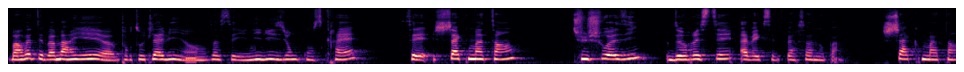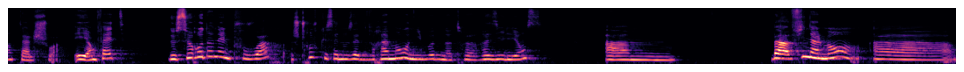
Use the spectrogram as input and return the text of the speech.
bah en fait, t'es pas marié euh, pour toute la vie. Hein. Ça, c'est une illusion qu'on se crée. C'est chaque matin, tu choisis de rester avec cette personne ou pas. Chaque matin, tu as le choix. Et en fait, de se redonner le pouvoir, je trouve que ça nous aide vraiment au niveau de notre résilience à, bah, finalement, à,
